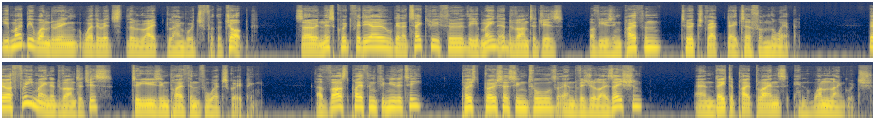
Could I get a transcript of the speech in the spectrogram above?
you might be wondering whether it's the right language for the job. So in this quick video, we're going to take you through the main advantages of using Python to extract data from the web. There are three main advantages to using Python for web scraping. A vast Python community, post-processing tools and visualization, and data pipelines in one language.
